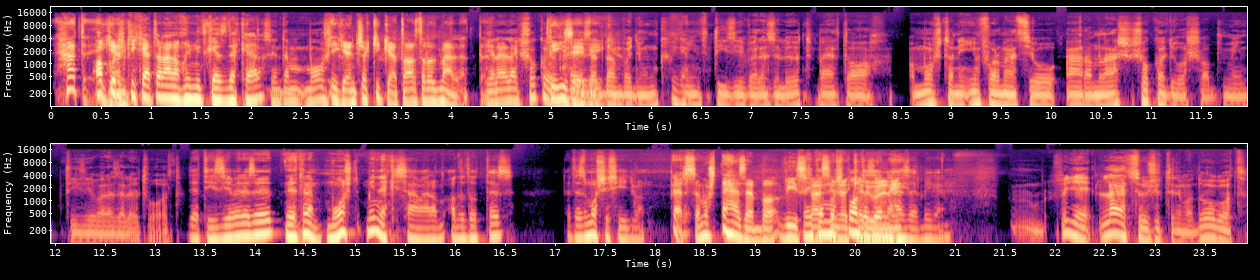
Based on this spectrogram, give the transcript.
Hát akkor igen, is ki kell találnom, hogy mit kezdek el. Szerintem most igen, csak ki kell tartanod mellette. jelenleg sokkal jobb Tíz évig. helyzetben vagyunk, Igen. mint tíz évvel ezelőtt, mert a, a mostani információ áramlás sokkal gyorsabb, mint tíz évvel ezelőtt volt. De tíz évvel ezelőtt, de nem, most mindenki számára adatott ez. Tehát ez most is így van. Persze, most nehezebb a víz Szerintem most felszínre pont kerülni. nehezebb, igen. Figyelj, leegyszerűsíteném a dolgot,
